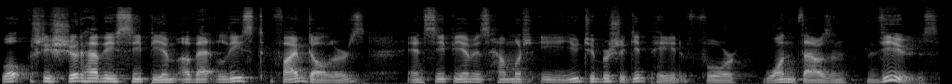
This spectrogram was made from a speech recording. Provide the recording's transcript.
Well, she should have a CPM of at least $5, and CPM is how much a YouTuber should get paid for 1,000 views.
